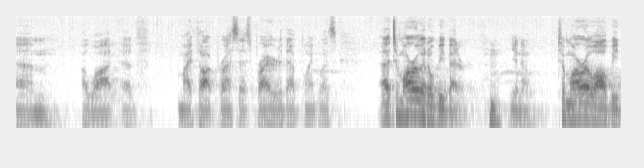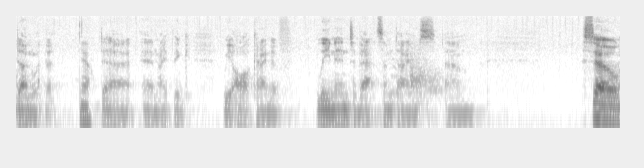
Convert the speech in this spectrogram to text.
Um, a lot of my thought process prior to that point was, uh, tomorrow it'll be better. Hmm. You know, tomorrow I'll be done with it. Yeah. Uh, and I think we all kind of lean into that sometimes. Um, so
